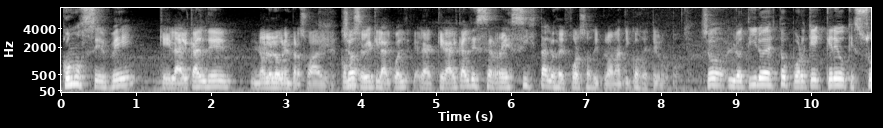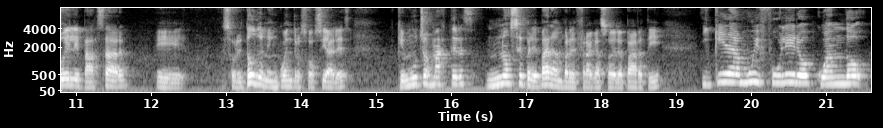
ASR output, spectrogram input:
cómo se ve que el alcalde no lo logren persuadir, cómo Yo- se ve que el, alcual- que el alcalde se resista a los esfuerzos diplomáticos de este grupo. Yo lo tiro esto porque creo que suele pasar, eh, sobre todo en encuentros sociales, que muchos masters no se preparan para el fracaso de la party y queda muy fulero cuando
